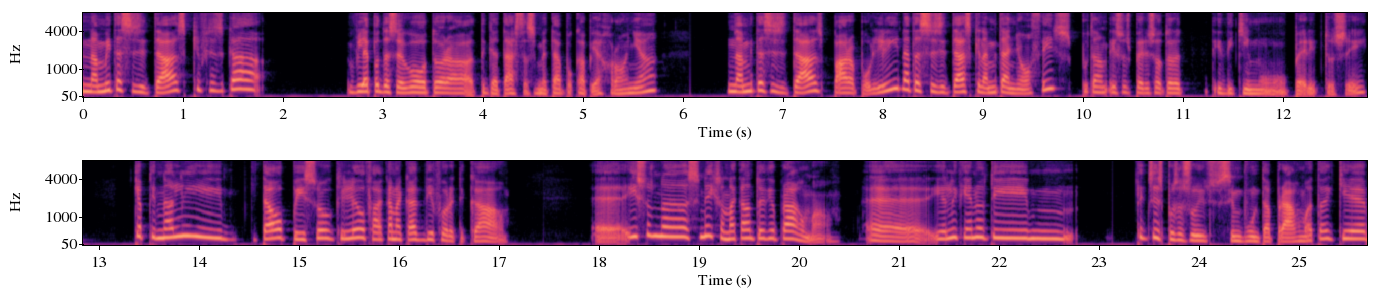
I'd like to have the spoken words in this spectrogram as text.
να μην τα συζητάς και φυσικά βλέποντας εγώ τώρα την κατάσταση μετά από κάποια χρόνια να μην τα συζητάς πάρα πολύ, να τα συζητάς και να μην τα νιώθεις, που ήταν ίσως περισσότερο η δική μου περίπτωση. Και απ' την άλλη κοιτάω πίσω και λέω θα έκανα κάτι διαφορετικά. Ε, ίσως να συνέχισα να κάνω το ίδιο πράγμα. Ε, η αλήθεια είναι ότι δεν ξέρεις πώς θα σου συμβούν τα πράγματα και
